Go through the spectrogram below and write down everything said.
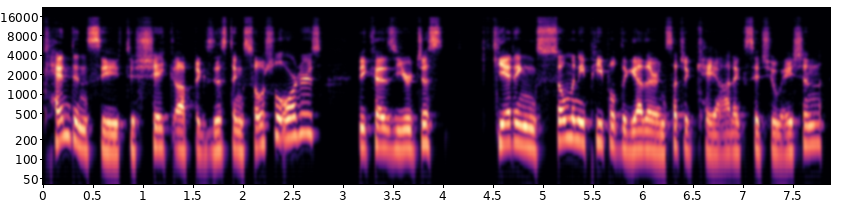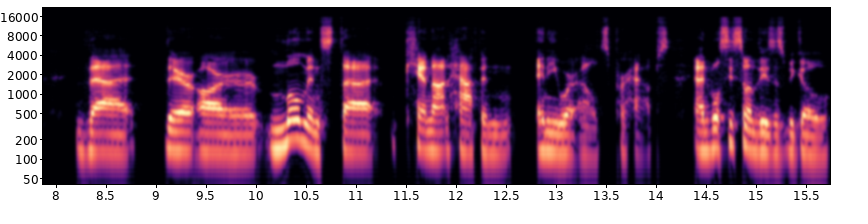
tendency to shake up existing social orders because you're just getting so many people together in such a chaotic situation that there are moments that cannot happen anywhere else perhaps and we'll see some of these as we go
